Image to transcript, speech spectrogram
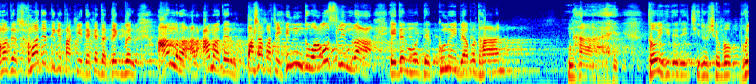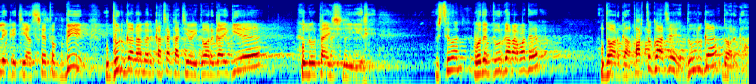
আমাদের সমাজের দিকে তাকিয়ে দেখে দেখবেন আমরা আর আমাদের পাশাপাশি হিন্দু আর মুসলিমরা এদের মধ্যে কোনোই ব্যবধান নাই। তৌহিদের এই চিরসেবক ভুলে গেছি আর সে বীর দুর্গা নামের কাছাকাছি ওই দরগায় গিয়ে লুটাই শির। বুঝতে পার ওদের দুর্গার আমাদের দরগা। পার্থক্য আছে? দুর্গা, দরগা।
